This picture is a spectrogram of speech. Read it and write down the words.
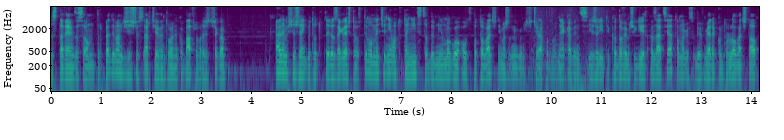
zostawiając za sobą torpedy. Mam gdzieś jeszcze w starcie ewentualnego buffalo, w razie czego. Ale myślę, że jakby to tutaj rozegrać, to w tym momencie nie ma tutaj nic, co by mnie mogło outspotować. Nie ma żadnego niszczyciela podwodniaka, więc jeżeli tylko dowiem się, gdzie jest Alzacja, to mogę sobie w miarę kontrolować to,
